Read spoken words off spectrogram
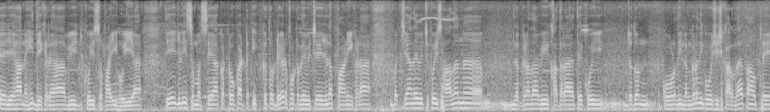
ਅਜਿਹਾ ਨਹੀਂ ਦਿਖ ਰਿਹਾ ਵੀ ਕੋਈ ਸਫ਼ਾਈ ਹੋਈ ਹੈ ਅਤੇ ਜਿਹੜੀ ਸਮੱਸਿਆ ਘੱਟੋ ਘੱਟ 1 ਤੋਂ 1.5 ਫੁੱਟ ਦੇ ਵਿੱਚ ਇਹ ਜਿਹੜਾ ਪਾਣੀ ਖੜਾ ਬੱਚਿਆਂ ਦੇ ਵਿੱਚ ਕੋਈ ਸਾਧਨ ਲੱਗਣ ਦਾ ਵੀ ਖਤਰਾ ਹੈ ਅਤੇ ਕੋਈ ਜਦੋਂ ਕੋਲ ਦੀ ਲੰਘਣ ਦੀ ਕੋਸ਼ਿਸ਼ ਕਰਦਾ ਤਾਂ ਉੱਥੇ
